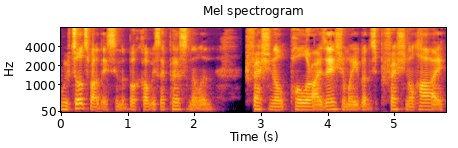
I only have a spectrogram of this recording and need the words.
we've talked about this in the book, obviously, personal and professional polarization where you've got this professional high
